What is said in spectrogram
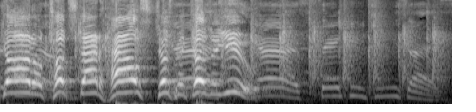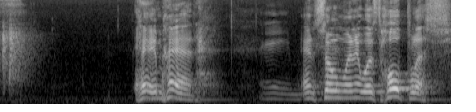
God will touch that house just because of you. Yes. Thank you, Jesus. Amen. Amen. And so when it was hopeless,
